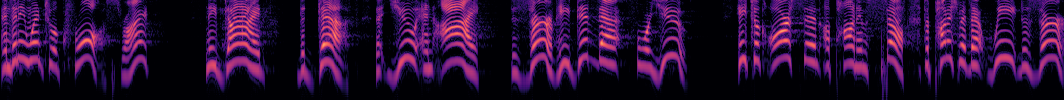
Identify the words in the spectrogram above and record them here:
And then he went to a cross, right? And he died the death that you and I deserve. He did that for you. He took our sin upon himself, the punishment that we deserve.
